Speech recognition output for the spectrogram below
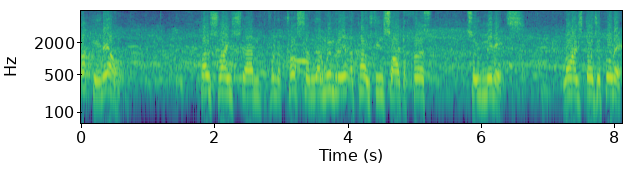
Fucking hell. Close range um, from the cross and, and Wimbledon at the post inside the first two minutes. Lions dodge a bullet.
